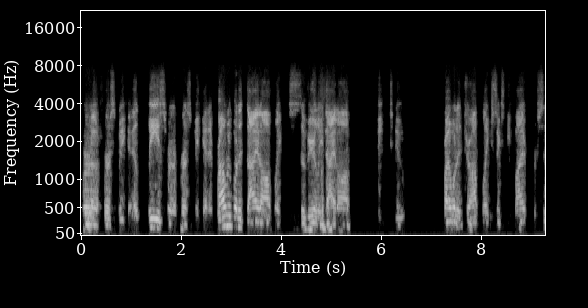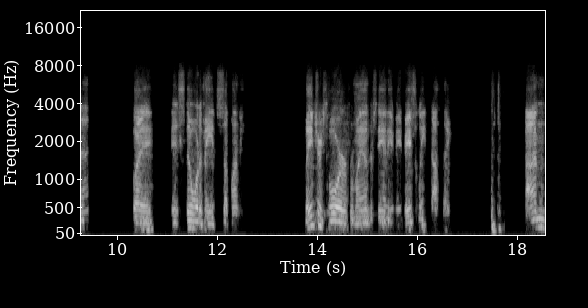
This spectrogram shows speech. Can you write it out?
for the first weekend, at least for the first weekend. It probably would have died off like severely died off week two. Probably would have dropped like sixty five percent, but it still would have made some money. Matrix Four, from my understanding, made basically nothing. I'm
